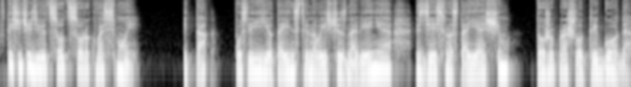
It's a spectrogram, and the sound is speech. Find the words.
в 1948. Итак, после ее таинственного исчезновения здесь в настоящем тоже прошло три года.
